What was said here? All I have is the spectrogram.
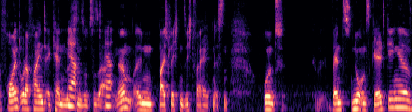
Freund oder Feind erkennen müssen, Ja. sozusagen, Ja. ne? in, bei schlechten Sichtverhältnissen. Und wenn es nur ums Geld ginge,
